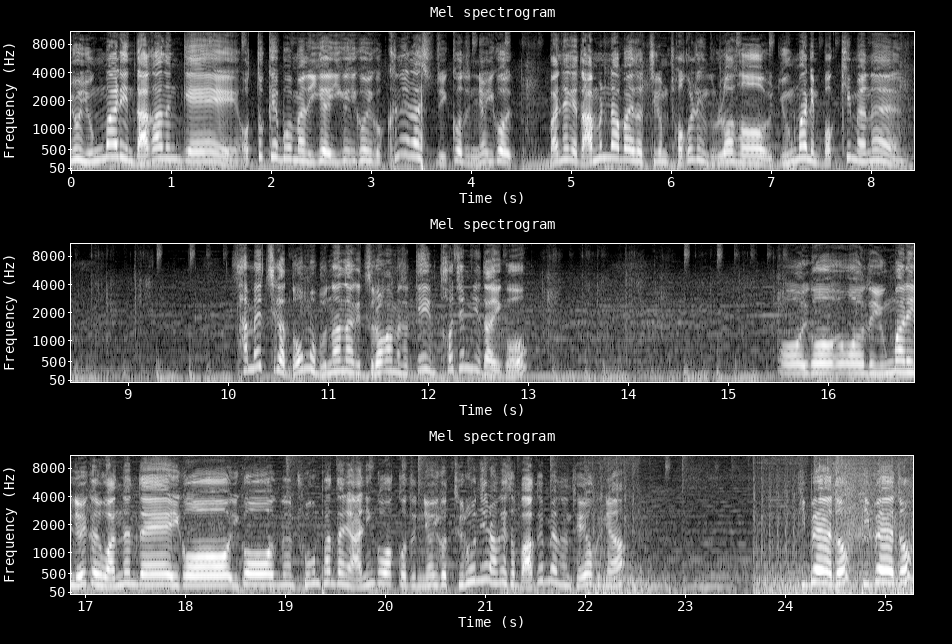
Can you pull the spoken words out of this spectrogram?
요 6마린 나가는 게 어떻게 보면 이게 이거 이거 이거 큰일 날 수도 있거든요. 이거 만약에 남은 라바에서 지금 저글링 눌러서 6마린 먹히면은 3회치가 너무 무난하게 들어가면서 게임 터집니다 이거. 어 이거 어 근데 6마린 여기까지 왔는데 이거 이거는 좋은 판단이 아닌 것 같거든요. 이거 드론이랑 해서 막으면 돼요 그냥. 비벼야죠? 비벼야죠?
